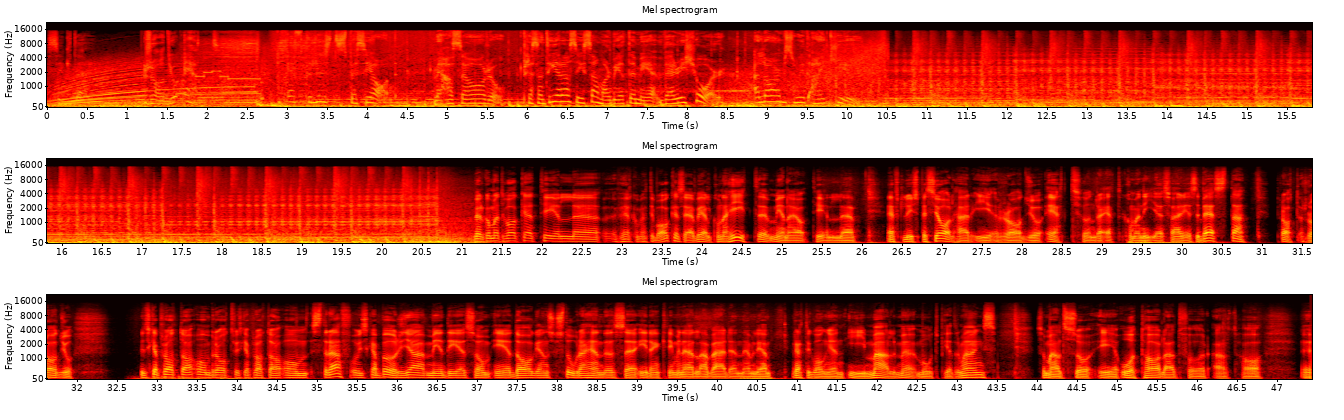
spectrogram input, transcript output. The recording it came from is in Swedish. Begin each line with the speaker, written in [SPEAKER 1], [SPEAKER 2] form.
[SPEAKER 1] åsikter. Radio 1. Efterlyst special med Hasse Aro. Presenteras i samarbete med Very Sure. Alarms with IQ.
[SPEAKER 2] Välkomna tillbaka till, eh, välkomna tillbaka säger jag, välkomna hit eh, menar jag till eh, Efterlyst special här i Radio 1, 101,9 Sveriges bästa pratradio. Vi ska prata om brott, vi ska prata om straff och vi ska börja med det som är dagens stora händelse i den kriminella världen, nämligen rättegången i Malmö mot Peter Mangs som alltså är åtalad för att ha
